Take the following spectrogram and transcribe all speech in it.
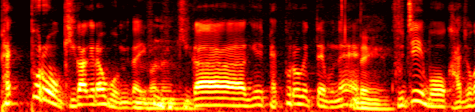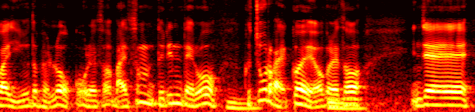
100% 기각이라고 봅니다. 이거는 음. 기각이 100%이기 때문에 네. 굳이 뭐 가져갈 이유도 별로 없고 그래서 말씀드린 대로 음. 그쪽으로 갈 거예요. 그래서 이제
